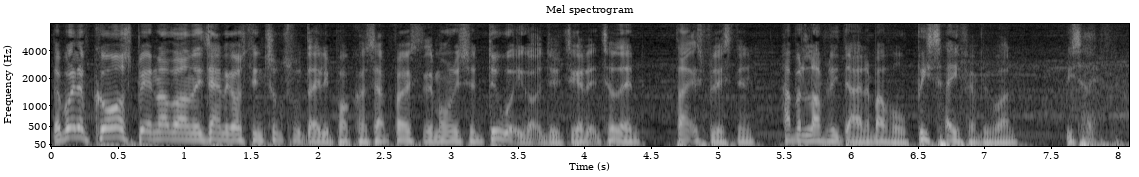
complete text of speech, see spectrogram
There will, of course, be another on the Andy Goldstein Talksport Daily podcast at first in the morning, so do what you got to do to get it. Until then, thanks for listening. Have a lovely day, and above all, be safe, everyone. Be safe.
